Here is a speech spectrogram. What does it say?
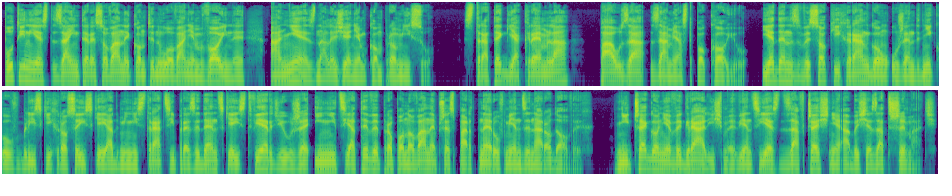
Putin jest zainteresowany kontynuowaniem wojny, a nie znalezieniem kompromisu. Strategia Kremla – pauza zamiast pokoju. Jeden z wysokich rangą urzędników bliskich rosyjskiej administracji prezydenckiej stwierdził, że inicjatywy proponowane przez partnerów międzynarodowych Niczego nie wygraliśmy, więc jest za wcześnie, aby się zatrzymać.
